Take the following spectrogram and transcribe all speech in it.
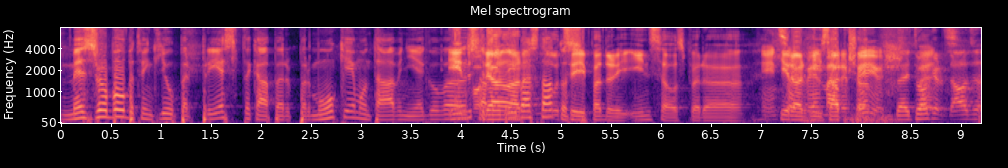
miserable, bet viņi kļuva par priesti, tā kā par, par mūkiem, un tā viņi ieguva sabiedrībā statusu. revolūcija padarīja incels par uh, Inceļi hierarhijas bijuši, Dēļ to, ka ir bet- daudz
